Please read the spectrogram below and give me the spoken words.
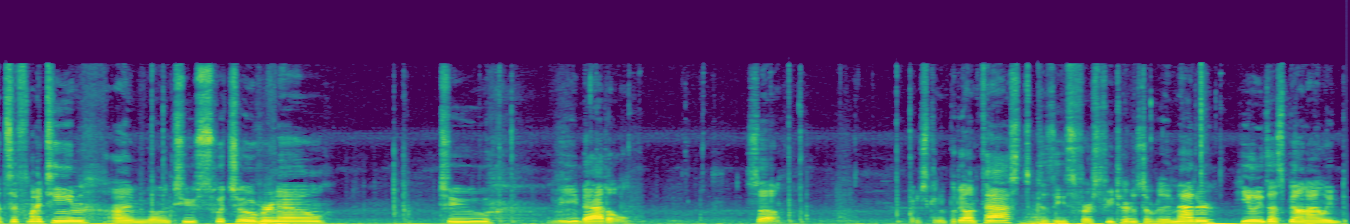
That's it for my team. I'm going to switch over mm-hmm. now to the battle. So, I'm just going to put it on fast, because these first few turns don't really matter. He leads Espeon, I lead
